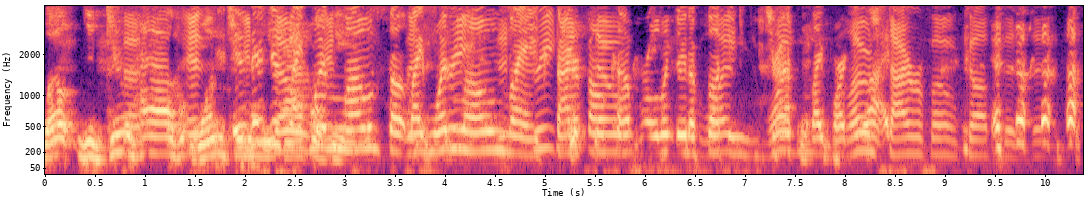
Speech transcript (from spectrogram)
well, you do Uh, have it- one. two, Is there just so like one lone, so The like one lone like styrofoam so- cup rolling through the One- fucking trap one like parking lone lot? styrofoam cup. The, the,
